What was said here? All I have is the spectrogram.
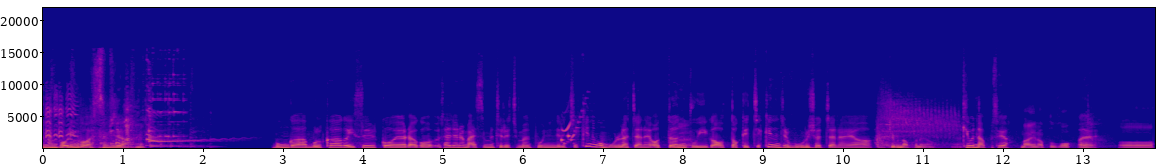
눈 버린 것 같습니다. 뭔가 몰카가 있을 거예요라고 사전에 말씀을 드렸지만 본인들이 찍히는 건 몰랐잖아요. 어떤 네. 부위가 어떻게 찍히는지를 모르셨잖아요. 기분 나쁘네요. 네. 기분 나쁘세요? 많이 나쁘고, 네. 어,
